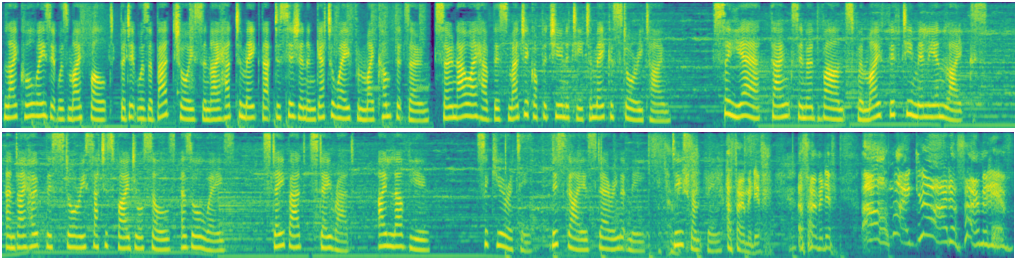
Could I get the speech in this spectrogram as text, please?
Like always it was my fault, but it was a bad choice and I had to make that decision and get away from my comfort zone, so now I have this magic opportunity to make a story time. So yeah, thanks in advance for my 50 million likes. And I hope this story satisfied your souls, as always. Stay bad, stay rad. I love you. Security. This guy is staring at me. Do something. Affirmative. Affirmative. Oh my god, affirmative!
